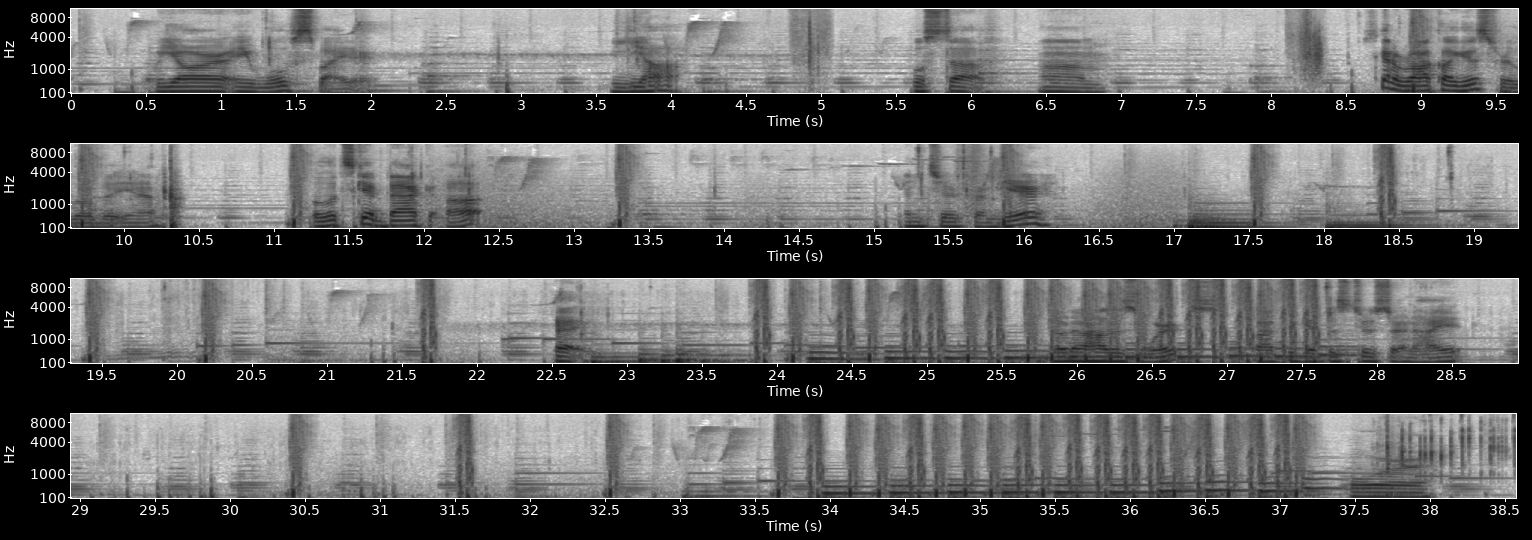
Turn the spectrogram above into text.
We are a wolf spider. Yeah. Cool stuff. Um, just gonna rock like this for a little bit, you know? But let's get back up. Enter from here. Okay. Don't know how this works. I have to get this to a certain height. Or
